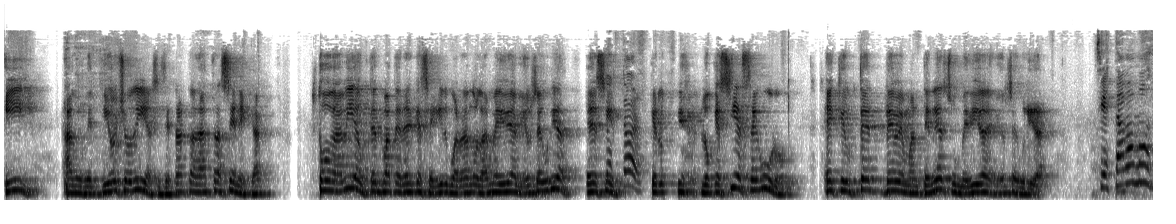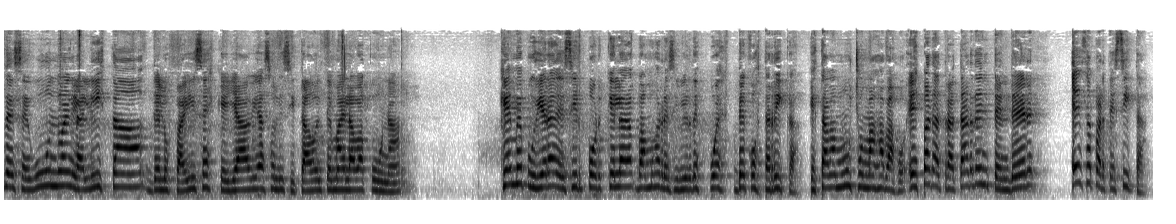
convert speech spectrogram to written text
y a los 28 días, si se trata de AstraZeneca, todavía usted va a tener que seguir guardando las medidas de bioseguridad. Es decir, que lo, que sí es seguro es que usted debe mantener sus medidas de bioseguridad. Si estábamos de segundo en la lista de los países que ya había solicitado el tema de la vacuna, ¿qué me pudiera decir por qué la vamos a recibir después de Costa Rica, que estaba mucho más abajo? Es para tratar de entender esa partecita,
